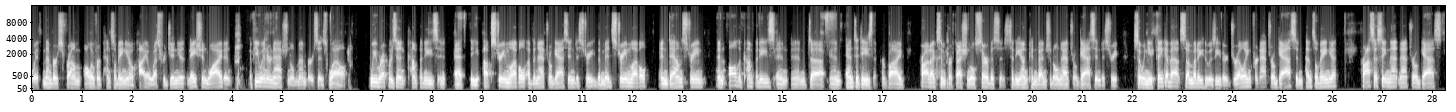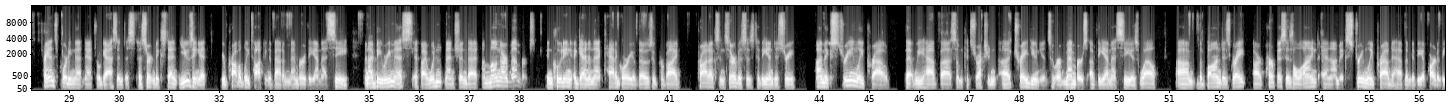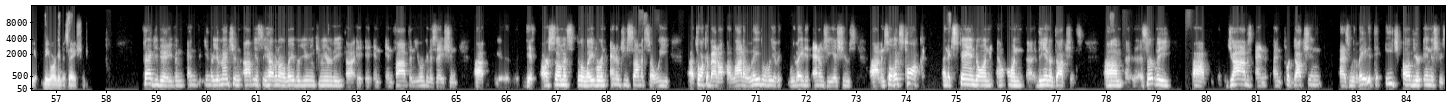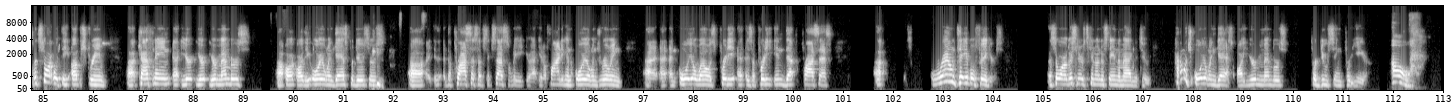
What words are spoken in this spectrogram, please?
with members from all over Pennsylvania, Ohio, West Virginia, nationwide, and a few international members as well. We represent companies at the upstream level of the natural gas industry, the midstream level, and downstream, and all the companies and and uh, and entities that provide products and professional services to the unconventional natural gas industry. So when you think about somebody who is either drilling for natural gas in Pennsylvania, processing that natural gas, transporting that natural gas, and to a certain extent using it, you're probably talking about a member of the MSC. And I'd be remiss if I wouldn't mention that among our members, including again in that category of those who provide products and services to the industry, I'm extremely proud that we have uh, some construction uh, trade unions who are members of the MSC as well. Um, the bond is great. Our purpose is aligned, and I'm extremely proud to have them to be a part of the, the organization. Thank you, Dave. And, and you know, you mentioned obviously having our labor union community uh, in, involved in the organization. Uh, the, our summits, the labor and energy summits. So we uh, talk about a, a, lot of labor re- related energy issues. Um, and so let's talk and expand on on uh, the introductions. Um, certainly, uh, jobs and and production as related to each of your industries. Let's start with the upstream. Uh, Kathleen, uh, your your your members uh, are, are the oil and gas producers. Uh, the process of successfully, you know, finding an oil and drilling an oil well is pretty is a pretty in-depth process. round table figures so our listeners can understand the magnitude. How much oil and gas are your members producing per year? Oh,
